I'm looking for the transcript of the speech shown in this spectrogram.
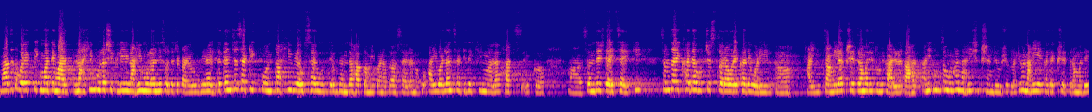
माझं तर वैयक्तिक मते मा- नाही मुलं शिकली नाही मुलांनी स्वतःच्या पायावर उभी राहिली तर त्यांच्यासाठी कोणताही व्यवसाय उद्योगधंदा हा कमीपणाचा असायला नको. आईवडिलांसाठी देखील मला हाच एक संदेश द्यायचा आहे की समजा एखाद्या उच्च स्तरावर एखादे वडील आई चांगल्या क्षेत्रामध्ये तुम्ही कार्यरत आहात आणि तुमचा मुलगा नाही शिक्षण घेऊ शकला किंवा नाही एखाद्या क्षेत्रामध्ये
